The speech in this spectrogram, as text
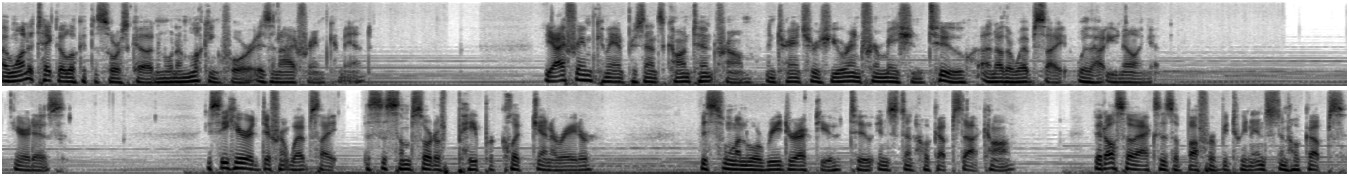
I want to take a look at the source code and what I'm looking for is an iframe command. The iframe command presents content from and transfers your information to another website without you knowing it. Here it is. You see here a different website. This is some sort of pay-per-click generator. This one will redirect you to instanthookups.com. It also acts as a buffer between Instant Hookups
